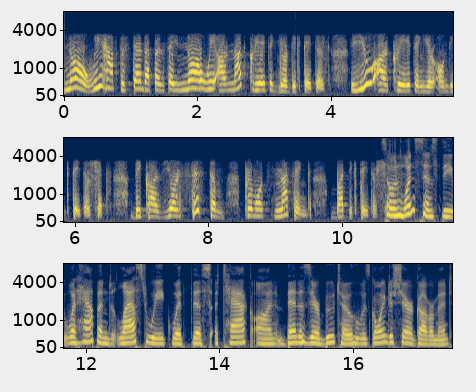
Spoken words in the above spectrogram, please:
No, we have to stand up and say, no, we are not creating your dictators. You are creating your own dictatorships because your system promotes nothing but dictatorship. So, in one sense, the what happened last week with this attack on Benazir Bhutto, who was going to share government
